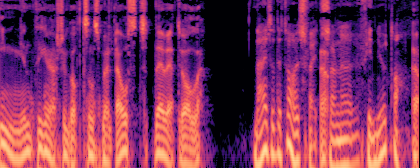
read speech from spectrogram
ingenting er så godt som smelta ost. Det vet jo alle. Nei, så dette har jo sveitserne funnet ut, da. Ja.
